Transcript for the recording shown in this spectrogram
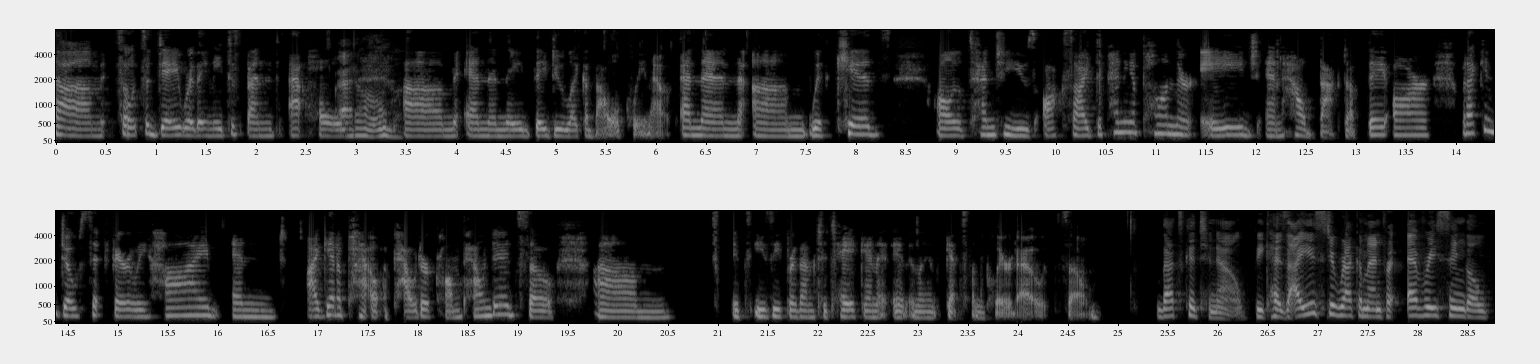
Um, so it's a day where they need to spend at home. At home. Um, and then they, they do like a bowel clean out. And then, um, with kids, I'll tend to use oxide depending upon their age and how backed up they are, but I can dose it fairly high and I get a, pow- a powder compounded. So, um, it's easy for them to take and it, it, it gets them cleared out. So that's good to know because I used to recommend for every single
